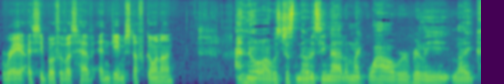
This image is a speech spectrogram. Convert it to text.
Ray, I see both of us have endgame stuff going on. I know. I was just noticing that. I'm like, wow, we're really like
